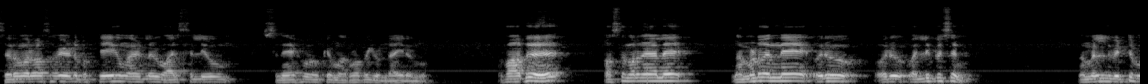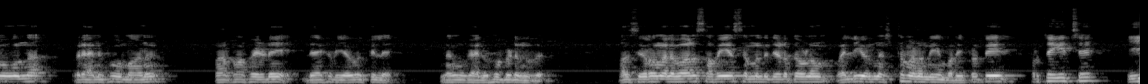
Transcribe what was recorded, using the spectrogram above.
സിറോ മലബാർ സഭയുടെ പ്രത്യേകമായിട്ടുള്ള ഒരു വാത്സല്യവും സ്നേഹവും ഒക്കെ മറുപടിക്ക് ഉണ്ടായിരുന്നു അപ്പൊ അത് വസ്തു പറഞ്ഞാൽ നമ്മുടെ തന്നെ ഒരു ഒരു വല്യപ്പച്ചൻ നമ്മളിൽ വിട്ടുപോകുന്ന ഒരു അനുഭവമാണ് മാർപ്പാപ്പയുടെ ദേഹവിയോഗത്തിൽ നമുക്ക് അനുഭവപ്പെടുന്നത്. അത് സീറോ മലബാർ സഭയെ സംബന്ധിച്ചിടത്തോളം വലിയൊരു നഷ്ടമാണെന്ന് ഞാൻ പറയും. പ്രത്യേകിച്ച് പ്രത്യേകിച്ച് ഈ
